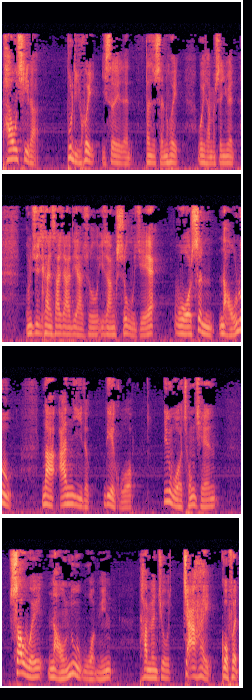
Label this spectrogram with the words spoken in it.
抛弃了、不理会以色列人，但是神会为他们伸冤。我们继续看撒迦利亚书一章十五节：“我甚恼怒那安逸的列国，因我从前稍微恼怒我民，他们就加害过分。”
